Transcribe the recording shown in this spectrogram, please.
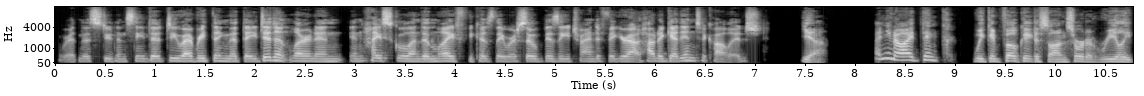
where the students need to do everything that they didn't learn in, in high school and in life because they were so busy trying to figure out how to get into college. Yeah. And, you know, I think we can focus on sort of really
